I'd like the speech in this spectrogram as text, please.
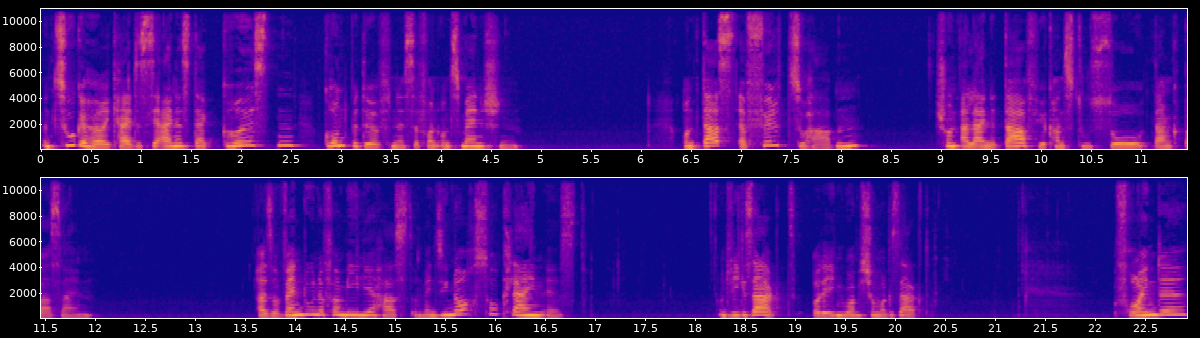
Und Zugehörigkeit ist ja eines der größten Grundbedürfnisse von uns Menschen. Und das erfüllt zu haben, schon alleine dafür kannst du so dankbar sein. Also wenn du eine Familie hast und wenn sie noch so klein ist, und wie gesagt, oder irgendwo habe ich schon mal gesagt, Freunde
